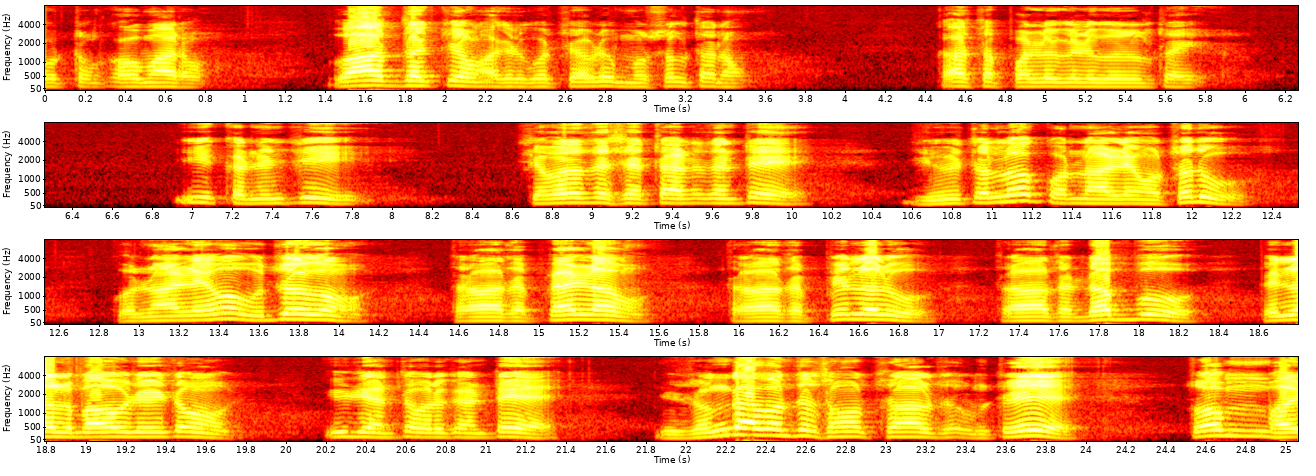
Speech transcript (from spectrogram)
చూడటం కౌమారం. వార్ధక్యం అక్కడికి వచ్చేప్పుడు ముసలితనం. కాస్త పళ్ళు గిళ్ళు వదులుతాయి ఇక్కడి నుంచి చివరి దశ ఎట్లాంటిదంటే జీవితంలో కొన్నాళ్ళేమో చదువు కొన్నాళ్ళేమో ఉద్యోగం తర్వాత పెళ్ళం తర్వాత పిల్లలు తర్వాత డబ్బు పిల్లలు బాగు చేయటం. ఇది ఎంతవరకు అంటే నిజంగా వంద సంవత్సరాలు ఉంటే తొంభై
